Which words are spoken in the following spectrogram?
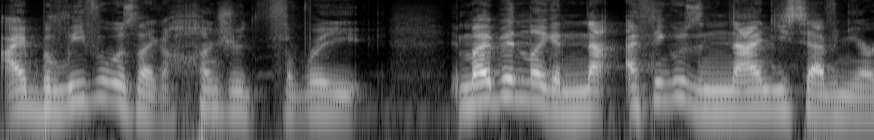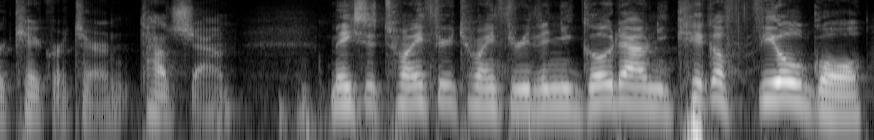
I believe it was like 103. It might have been like a, I think it was a 97 yard kick return touchdown. Makes it 23 23. Then you go down, you kick a field goal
